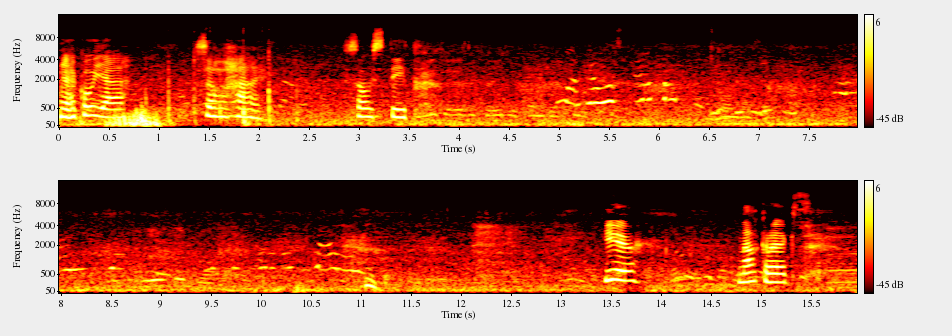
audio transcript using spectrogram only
yeah, kuya. So high. So steep. here, knock cracks. Uh,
